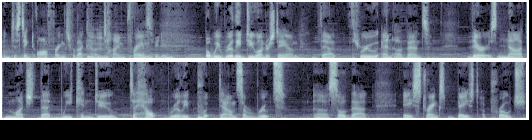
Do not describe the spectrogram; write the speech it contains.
and distinct offerings for that kind mm-hmm. of time frame. Yes, we do. But we really do understand that through an event, there is not much that we can do to help really put down some roots uh, so that a strengths based approach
